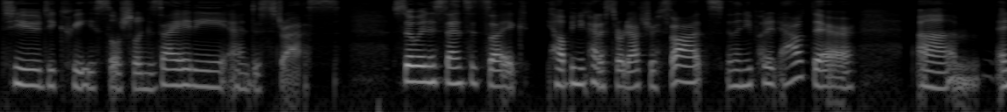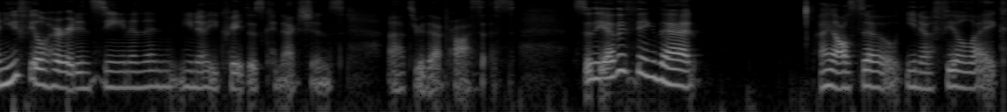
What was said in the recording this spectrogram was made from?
to decrease social anxiety and distress. So, in a sense, it's like helping you kind of sort out your thoughts and then you put it out there um, and you feel heard and seen, and then you know you create those connections uh, through that process. So, the other thing that I also, you know, feel like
